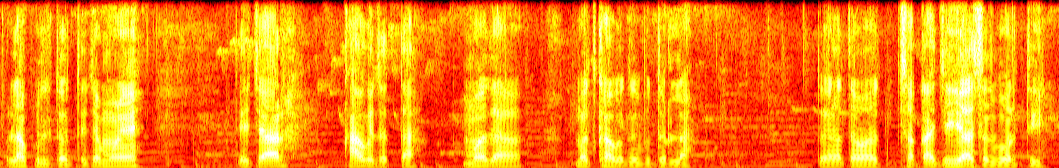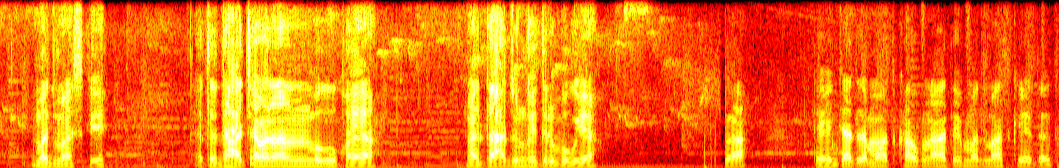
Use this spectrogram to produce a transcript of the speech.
फुला फुलतात. त्याच्यामुळे त्याच्यावर खाव घेतात ता मध मध खाव घेतात बुतूरला. तर आता सकाळची ही असतात वरती मधमासके आता दहाच्या मनानं बघू खाया आता अजून काहीतरी बघूया. बघा त्यांच्यातलं मध खाऊक ना ते मधमास्के येतात.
